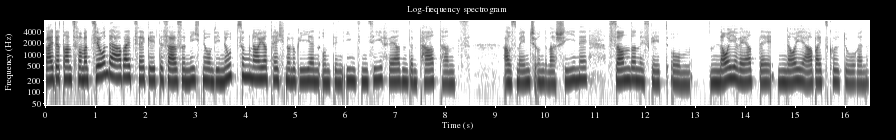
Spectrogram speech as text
Bei der Transformation der Arbeitswelt geht es also nicht nur um die Nutzung neuer Technologien und den intensiv werdenden Paartanz aus Mensch und Maschine, sondern es geht um neue Werte, neue Arbeitskulturen,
